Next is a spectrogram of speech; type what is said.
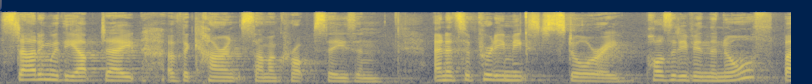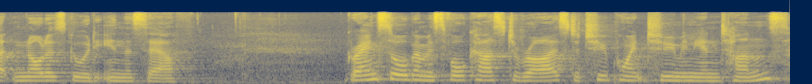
Starting with the update of the current summer crop season, and it's a pretty mixed story, positive in the north, but not as good in the south. Grain sorghum is forecast to rise to 2.2 million tonnes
